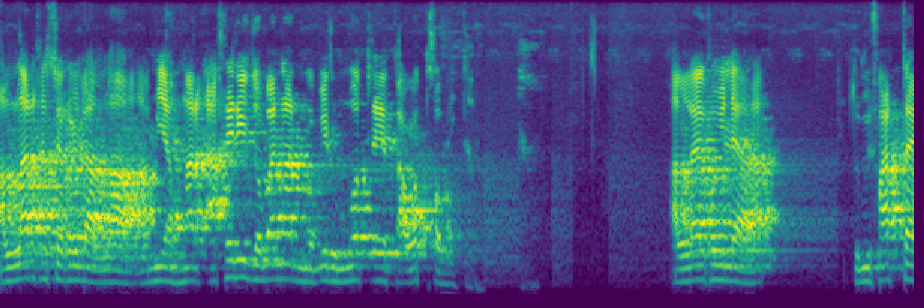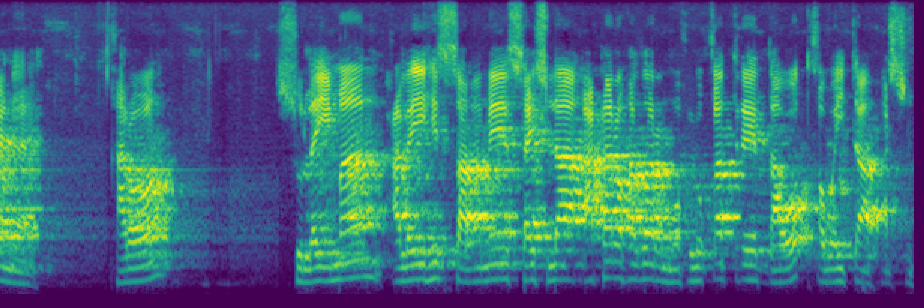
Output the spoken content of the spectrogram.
আল্লাহর কাছে কইল, আল্লাহ, আমি আপনার আখেরি জবানার নবীর উম্মতে দাওয়াত খাওয়াইতাম আল্লাহ কইলা, তুমি ফাটতাই না কারণ সুলাইমান আলাইহিস সালামে চাইছিলা আঠারো হাজার মখলুকাতরে দাওয়াত খাওয়াইতা পারছুন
